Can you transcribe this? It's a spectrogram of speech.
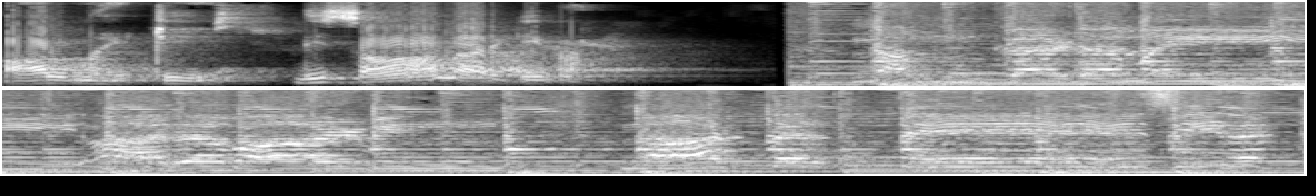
Almighty. These all are given. நம் கடமை அறவாழ்வின் நாட்டத்தே சிறக்க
